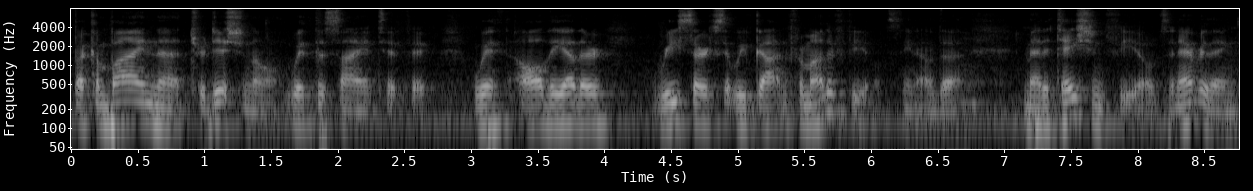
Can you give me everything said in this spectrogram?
But combine the traditional with the scientific, with all the other research that we've gotten from other fields, you know, the meditation fields and everything,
